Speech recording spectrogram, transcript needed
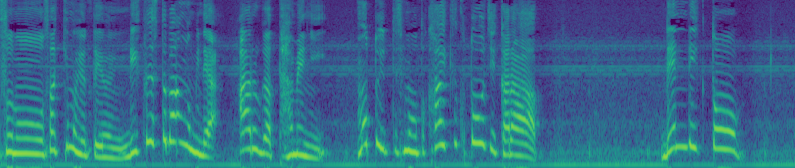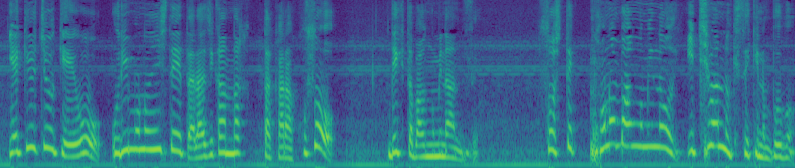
その、さっきも言ったように、リクエスト番組であるがために、もっと言ってしまうと、開局当時から、電力と野球中継を売り物にしていたラジカンだったからこそ、できた番組なんですよ。そして、この番組の一番の奇跡の部分、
